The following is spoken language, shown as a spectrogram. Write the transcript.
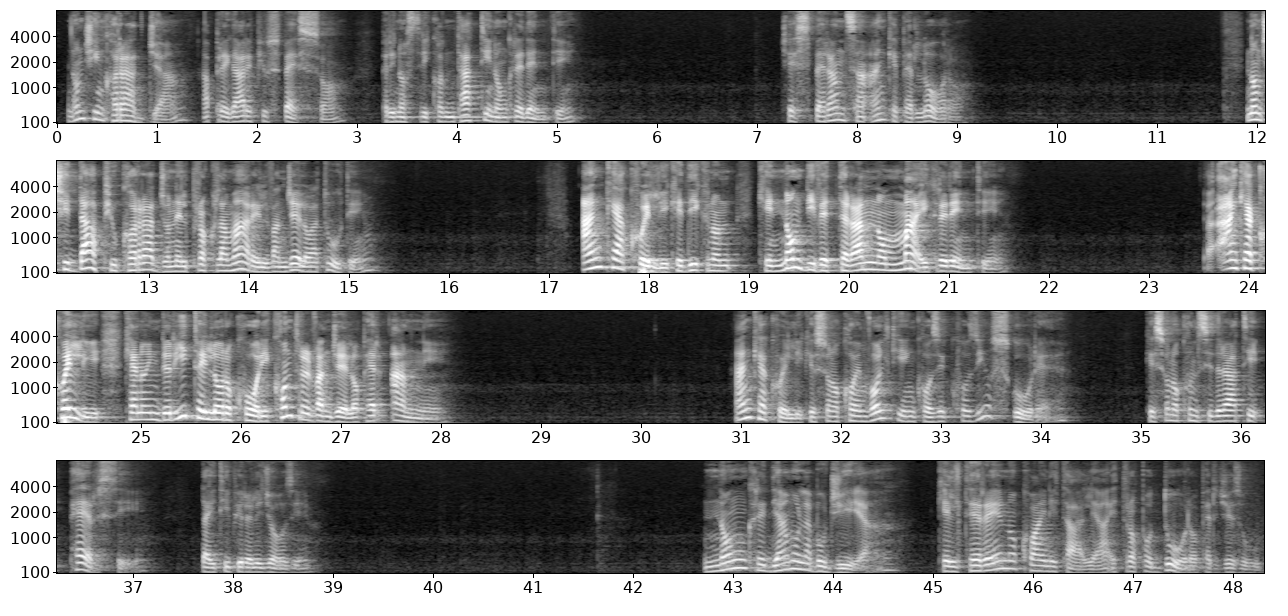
Non ci incoraggia a pregare più spesso per i nostri contatti non credenti, c'è speranza anche per loro. Non ci dà più coraggio nel proclamare il Vangelo a tutti? Anche a quelli che dicono che non diventeranno mai credenti? Anche a quelli che hanno indirito i loro cuori contro il Vangelo per anni? anche a quelli che sono coinvolti in cose così oscure che sono considerati persi dai tipi religiosi. Non crediamo la bugia che il terreno qua in Italia è troppo duro per Gesù.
